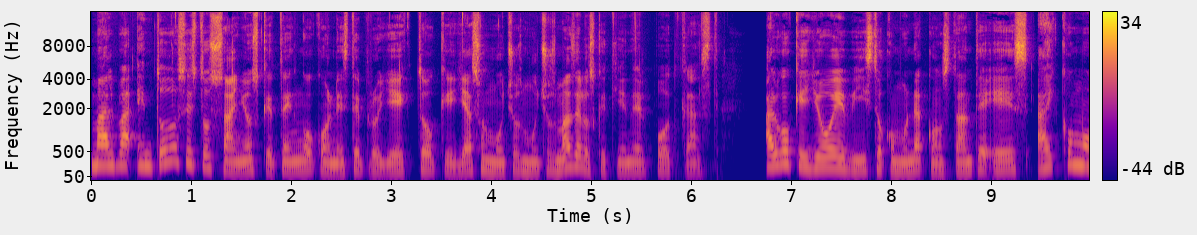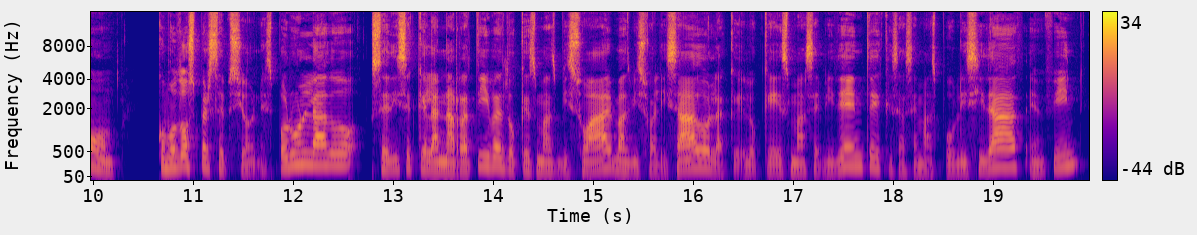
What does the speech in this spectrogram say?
Malva, en todos estos años que tengo con este proyecto, que ya son muchos, muchos más de los que tiene el podcast, algo que yo he visto como una constante es, hay como como dos percepciones. Por un lado, se dice que la narrativa es lo que es más visual, más visualizado, lo que es más evidente, que se hace más publicidad, en fin.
